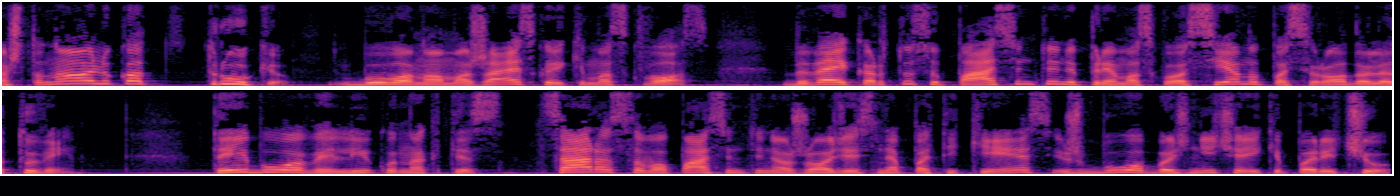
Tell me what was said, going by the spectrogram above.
18 trūkių buvo nuo Mažaisko iki Maskvos – beveik kartu su pasiuntiniu prie Maskvos sienų pasirodo lietuviai. Tai buvo Velykų naktis. Caras savo pasiuntinio žodžiais nepatikėjęs, išbuvo bažnyčio iki paryčių.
